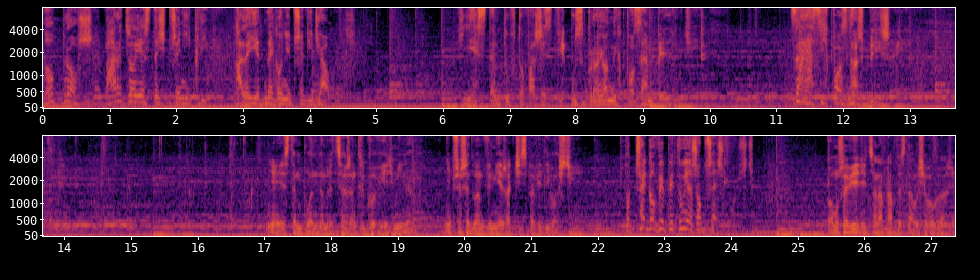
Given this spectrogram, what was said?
No proszę, bardzo jesteś przenikliwy, ale jednego nie przewidziałeś. Jestem tu w towarzystwie uzbrojonych po zęby ludzi. Zaraz ich poznasz bliżej. Nie jestem błędnym rycerzem, tylko wiedźminem. Nie przyszedłem wymierzać ci sprawiedliwości. To czego wypytujesz o przeszłość? Bo muszę wiedzieć, co naprawdę stało się w ogrodzie.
